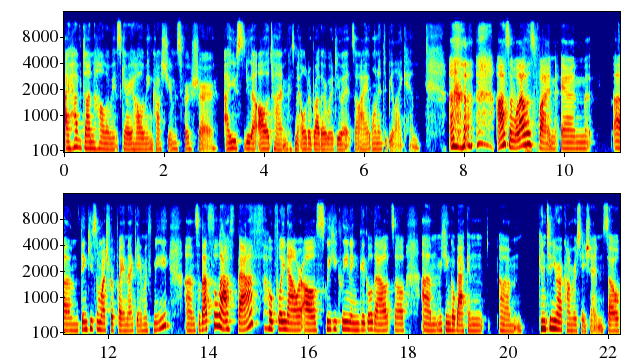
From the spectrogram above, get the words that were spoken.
I have done Halloween scary Halloween costumes for sure. I used to do that all the time because my older brother would do it, so I wanted to be like him. awesome. Well, that was fun and um, thank you so much for playing that game with me. Um, so that's the laugh bath. Hopefully now we're all squeaky clean and giggled out, so um, we can go back and um, continue our conversation. So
